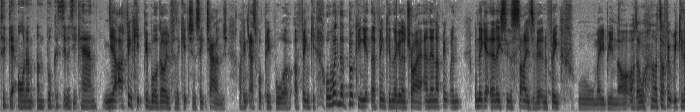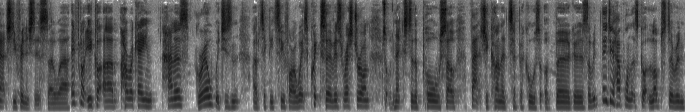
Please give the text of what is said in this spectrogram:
to get on and, and book as soon as you can. Yeah, I think it, people are going for the kitchen sink challenge. I think that's what people are, are thinking. Or when they're booking it, they're thinking they're going to try it, and then I think when, when they get there, they see the size of it and think, oh, maybe not. I don't I don't think we can actually finish this. So uh, if not, you've got um, Hurricane Hanna's Grill, which isn't uh, particularly too far away. It's a quick service restaurant, sort of next to the pool. So that's your kind of typical sort of burgers. So we, they do have one that's got lobster and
